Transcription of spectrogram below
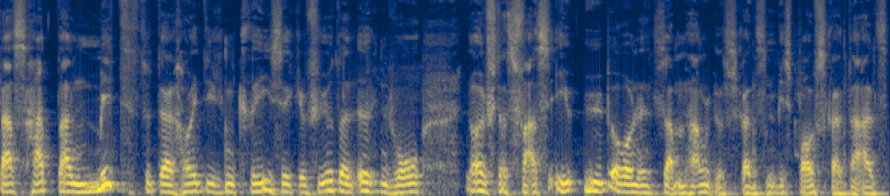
das hat dann mit zu der heutigen Krise geführt und irgendwo läuft das Fass über und im Zusammenhang des ganzen Missbrauchsskandals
